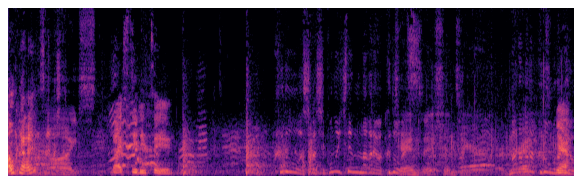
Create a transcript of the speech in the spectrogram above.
Okay. 忘れました Nice Nice DDT. 工藤はしかしこの一連の流れは工藤です transitions here ま are だまだ great. 工藤も大丈夫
